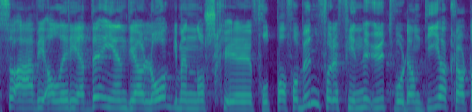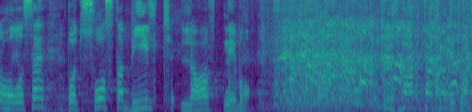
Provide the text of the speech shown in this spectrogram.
så er vi allerede i en dialog med Norsk eh, Fotballforbund for å finne ut hvordan de har klart å holde seg på et så stabilt lavt nivå. Tusen takk, takk for at du kom.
